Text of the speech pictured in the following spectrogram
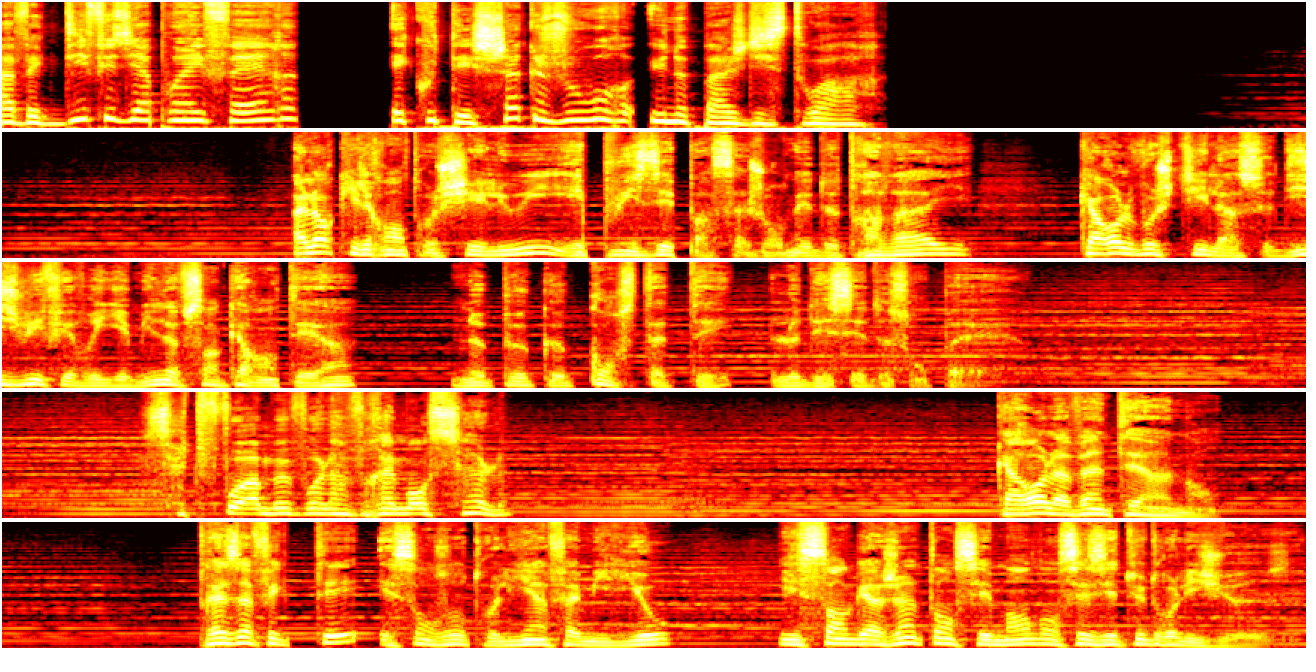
Avec diffusia.fr, écoutez chaque jour une page d'histoire. Alors qu'il rentre chez lui, épuisé par sa journée de travail, Carole Wojtyla, ce 18 février 1941, ne peut que constater le décès de son père. Cette fois, me voilà vraiment seul. Carole a 21 ans. Très affecté et sans autres liens familiaux, il s'engage intensément dans ses études religieuses.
